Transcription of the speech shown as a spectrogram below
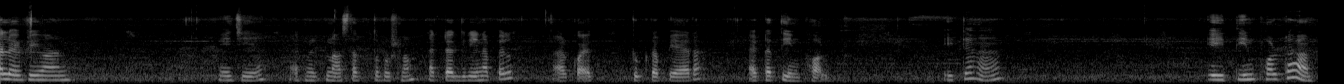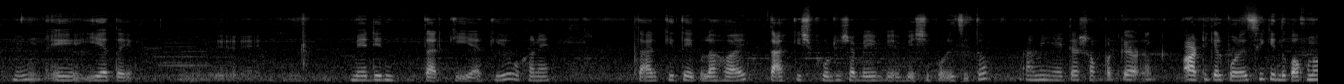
হ্যালো এভরিওয়ান এই যে, এখন একটু নাস্তা করতে বসলাম। একটা গ্রিন আপেল আর কয়েক টুকরা পেয়ারা, একটা তিন ফল। এটা, এই তিন ফলটা এই ইয়েতে মেড ইন তার্কি আর কি। ওখানে তার্কিতে এগুলো হয়। তার্কিশ ফুড হিসাবে বেশি পরিচিত। আমি এটা সম্পর্কে অনেক আর্টিকেল পড়েছি, কিন্তু কখনো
